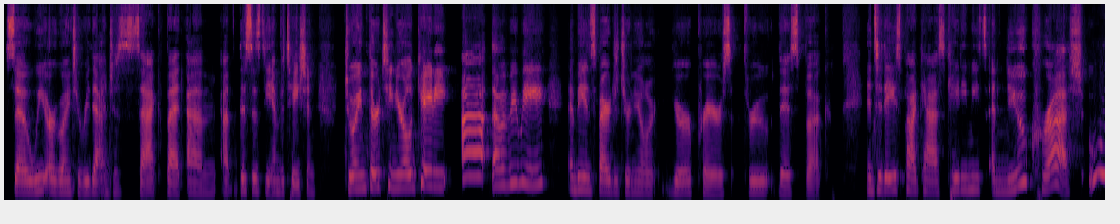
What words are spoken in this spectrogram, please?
So we are going to read that in just a sec. But um, uh, this is the invitation. Join 13 year old Katie. Ah, that would be me. And be inspired to journal your prayers through this book. In today's podcast, Katie meets a new crush. Ooh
